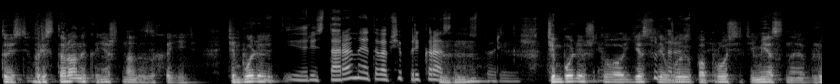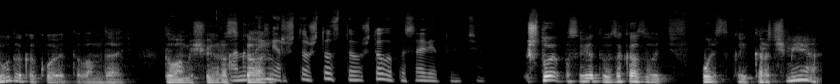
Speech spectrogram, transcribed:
то есть в рестораны, конечно, надо заходить. Тем более... И, рестораны это вообще прекрасная угу. история. Тем более, Прям что если вы история. попросите местное блюдо какое-то вам дать, то вам еще и расскажут. А, например, что, что, что, что вы посоветуете? Что я посоветую заказывать в польской корчме?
